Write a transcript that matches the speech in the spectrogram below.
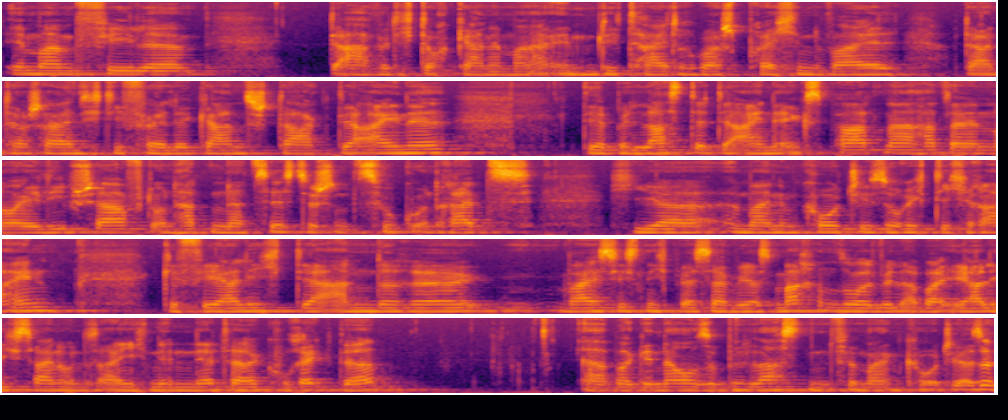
immer empfehle, da würde ich doch gerne mal im Detail drüber sprechen, weil da unterscheiden sich die Fälle ganz stark. Der eine der belastet, der eine Ex-Partner hat seine neue Liebschaft und hat einen narzisstischen Zug und reibt hier meinem Coach so richtig rein. Gefährlich. Der andere weiß es nicht besser, wie er es machen soll, will aber ehrlich sein und ist eigentlich ein netter, korrekter aber genauso belastend für meinen Coach. Also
